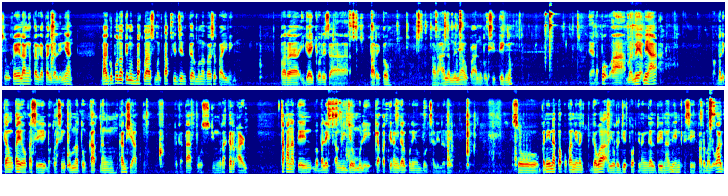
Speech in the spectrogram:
So, kailangan talaga tanggalin yan. Bago po natin magbaklas, mag-top dead center muna tayo sa timing. Para i-guide ko rin sa pare ko. Para alam na niya paano pag-sitting, no? Ayan na po. Ah, mamaya-maya, pabalikan ko kayo kasi baklasin ko muna itong cap ng camshaft. Pagkatapos, yung rocker arm, tsaka natin babalik ang video muli kapag tinanggal ko na yung bolt sa cylinder head. So, kanina pa po kami naggawa, yung radiator tinanggal rin namin kasi para maluwag.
